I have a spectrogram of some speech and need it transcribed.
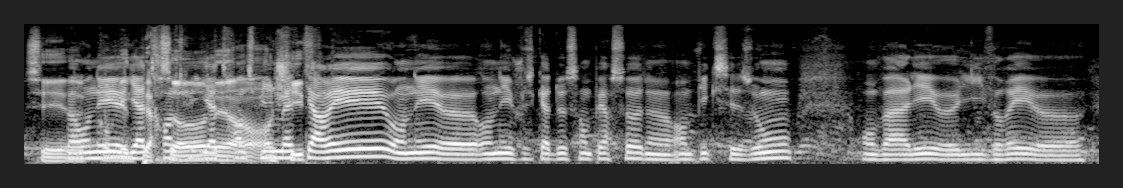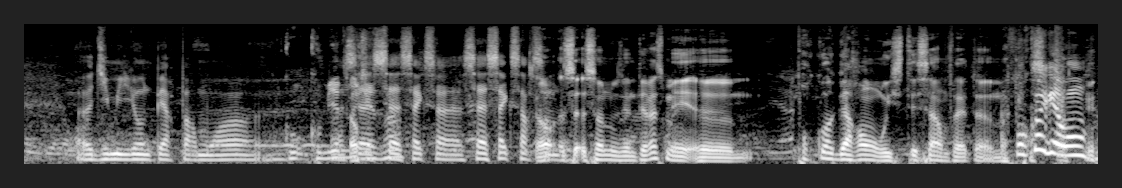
C'est Bah, euh, on est, il y a de 30, il y a personnes 30 en- 000 en mètres carrés, on est, euh, on est jusqu'à 200 personnes euh, en pic saison. On va aller euh, livrer euh, euh, 10 millions de paires par mois. Co- Combien de C'est à- magasins c'est à ça que ça- ressemble. ça, ça nous intéresse, mais euh, pourquoi Garon? Oui, c'était ça en fait. euh, Pourquoi Garon?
